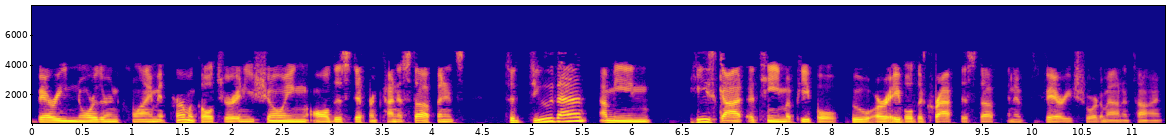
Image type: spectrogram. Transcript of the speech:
very northern climate permaculture, and he's showing all this different kind of stuff. And it's to do that. I mean, he's got a team of people who are able to craft this stuff in a very short amount of time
